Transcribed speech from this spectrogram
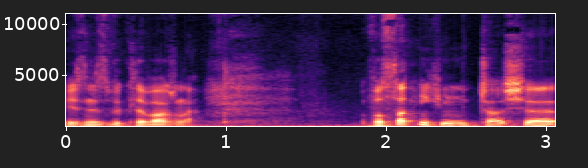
jest niezwykle ważne. W ostatnim czasie, e,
